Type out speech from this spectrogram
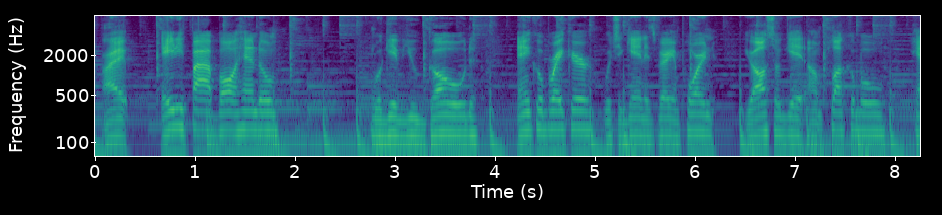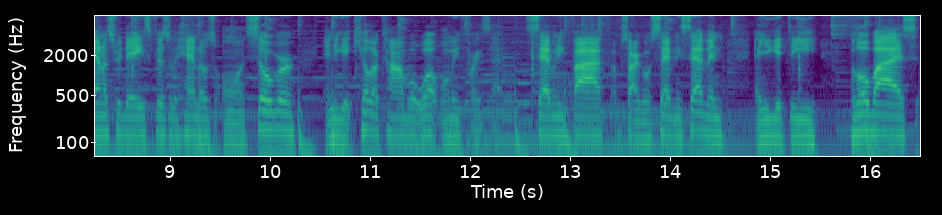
All right, 85 ball handle will give you gold ankle breaker, which again is very important. You also get unpluckable handles for days, physical handles on silver, and you get killer combo. Well, let me phrase that 75, I'm sorry, go 77, and you get the blow-bys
